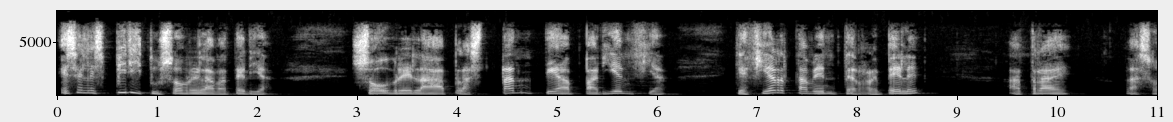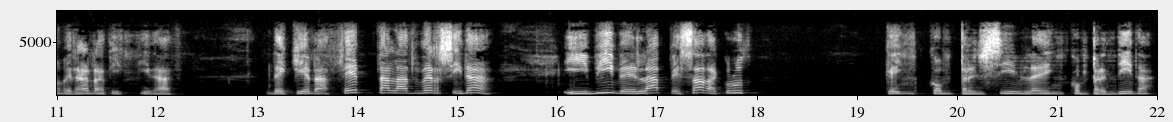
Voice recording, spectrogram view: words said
Es el espíritu sobre la materia, sobre la aplastante apariencia que ciertamente repele, atrae la soberana dignidad de quien acepta la adversidad y vive la pesada cruz que incomprensible e incomprendida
